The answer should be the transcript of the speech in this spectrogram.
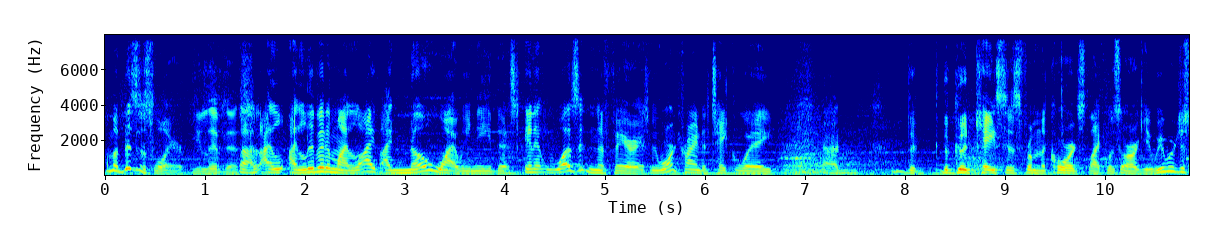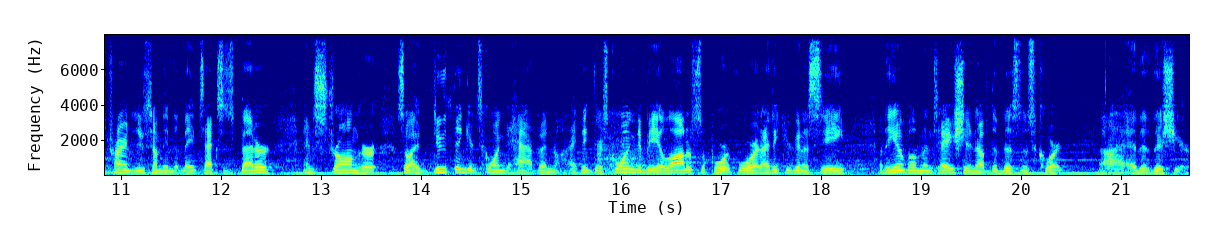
I'm a business lawyer. You live this. Uh, I, I live it in my life. I know why we need this, and it wasn't nefarious. We weren't trying to take away uh, the, the good cases from the courts, like was argued. We were just trying to do something that made Texas better and stronger. So I do think it's going to happen. I think there's going to be a lot of support for it. I think you're going to see the implementation of the business court uh, this year.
